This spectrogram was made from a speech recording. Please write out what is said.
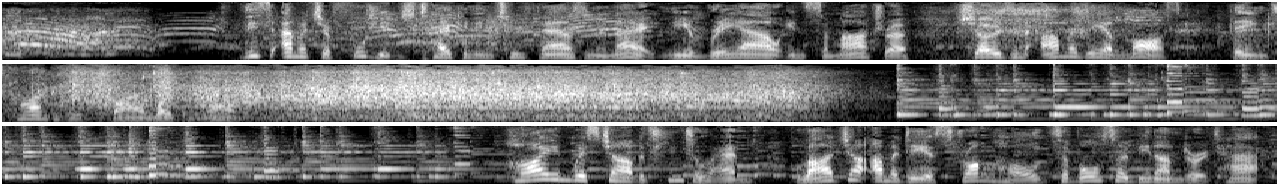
This amateur footage taken in 2008 near Riau in Sumatra shows an Ahmadiyya mosque being targeted by a local mob. High in West Java's hinterland, larger Ahmadiyya strongholds have also been under attack.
